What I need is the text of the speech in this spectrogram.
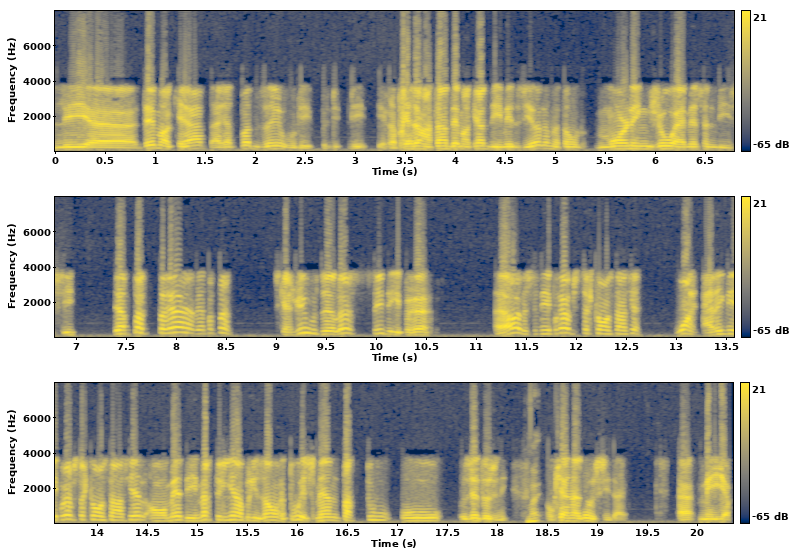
les euh, démocrates n'arrêtent pas de dire, ou les, les- les représentants démocrates des médias, là, mettons Morning Joe à MSNBC, il n'y a pas de preuves, il n'y a pas de preuves. Ce que je viens de vous dire là, c'est des preuves. Alors, c'est des preuves circonstancielles. Ouais, avec des preuves circonstancielles, on met des meurtriers en prison tous les semaines partout aux, États-Unis. Ouais. Au Canada aussi, d'ailleurs. Euh, mais il y a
